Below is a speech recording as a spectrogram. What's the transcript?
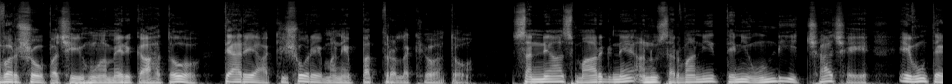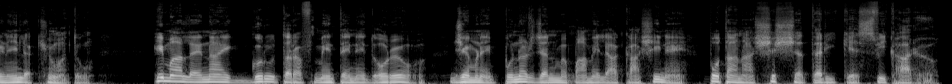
વર્ષો પછી હું અમેરિકા હતો, ત્યારે આ કિશોરે મને પત્ર લખ્યો હતો. સંન્યાસ માર્ગને અનુસરવાની તેની ઊંડી ઈચ્છા છે એવું તેણે લખ્યું હતું. હિમાલયના એક ગુરુ તરફ મેં તેને દોર્યો, જેમણે પુનર્જન્મ પામેલા કાશીને પોતાના શિષ્ય તરીકે સ્વીકાર્યો.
